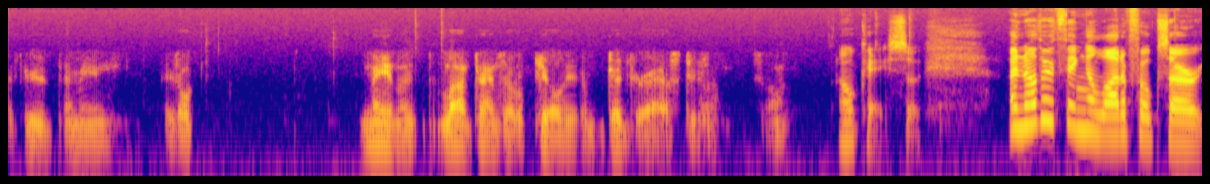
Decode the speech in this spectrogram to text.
if you, I mean, it'll mainly a lot of times it'll kill the good grass too. So Okay, so another thing a lot of folks are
